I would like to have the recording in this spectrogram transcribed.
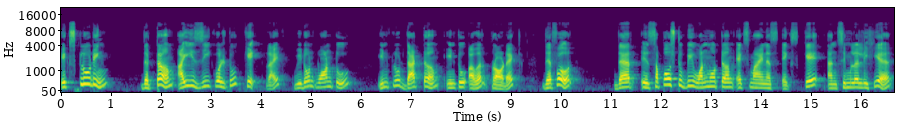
excluding the term i is equal to k right. We do not want to include that term into our product. Therefore, there is supposed to be one more term x minus x k and similarly here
